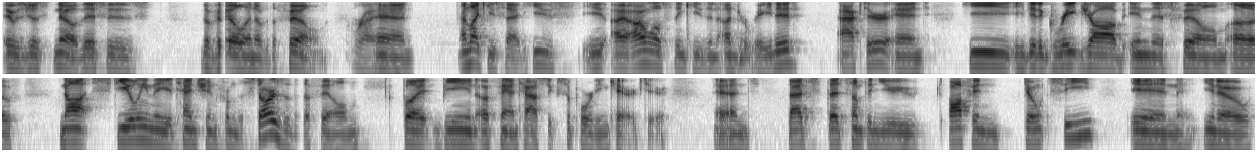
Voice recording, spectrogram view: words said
It was just no, this is the villain of the film, Right. and and like you said, he's he, I almost think he's an underrated actor, and he he did a great job in this film of not stealing the attention from the stars of the film, but being a fantastic supporting character, and that's that's something you often don't see in you know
